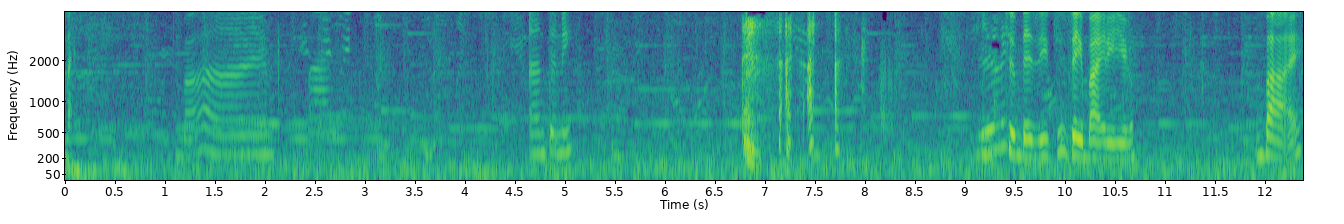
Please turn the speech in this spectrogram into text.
Bye. Bye. Anthony. He's too busy to say bye to you. Bye.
